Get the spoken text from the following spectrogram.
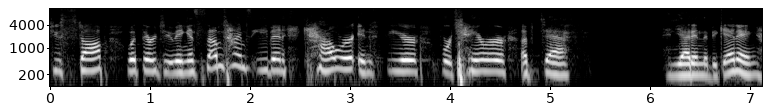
to stop what they're doing and sometimes even cower in fear for terror of death. And yet, in the beginning,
